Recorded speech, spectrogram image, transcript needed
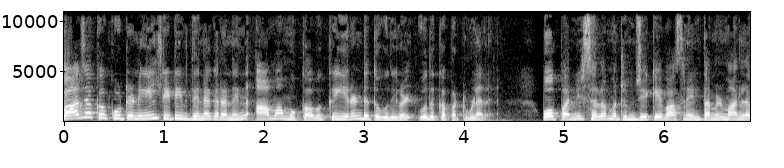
பாஜக கூட்டணியில் டிடிவி தினகரனின் அமமுகவுக்கு இரண்டு தொகுதிகள் ஒதுக்கப்பட்டுள்ளன. ஓ பன்னீர்செல்வம் மற்றும் ஜே கே வாசனின் தமிழ் மாநில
